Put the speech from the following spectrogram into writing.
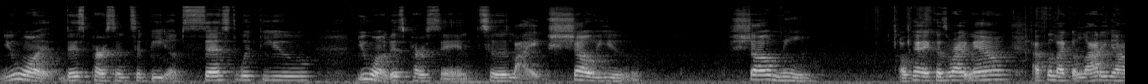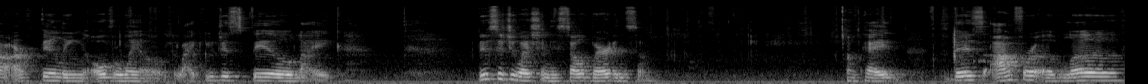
You want this person to be obsessed with you. You want this person to like show you. Show me. Okay, because right now I feel like a lot of y'all are feeling overwhelmed. Like you just feel like this situation is so burdensome. Okay. This offer of love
